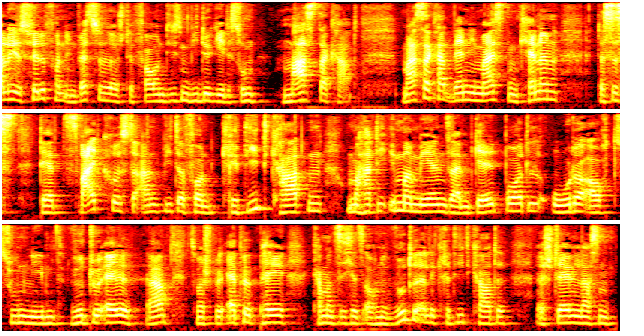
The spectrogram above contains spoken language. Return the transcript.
Hallo, hier ist Philipp von InvestorSearch TV. In diesem Video geht es um Mastercard. Mastercard werden die meisten kennen. Das ist der zweitgrößte Anbieter von Kreditkarten und man hat die immer mehr in seinem Geldbeutel oder auch zunehmend virtuell. Ja? Zum Beispiel Apple Pay kann man sich jetzt auch eine virtuelle Kreditkarte erstellen lassen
